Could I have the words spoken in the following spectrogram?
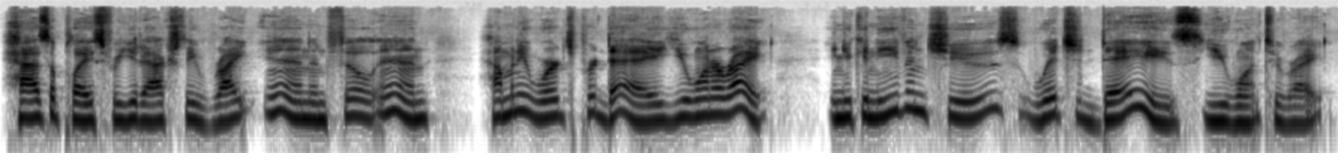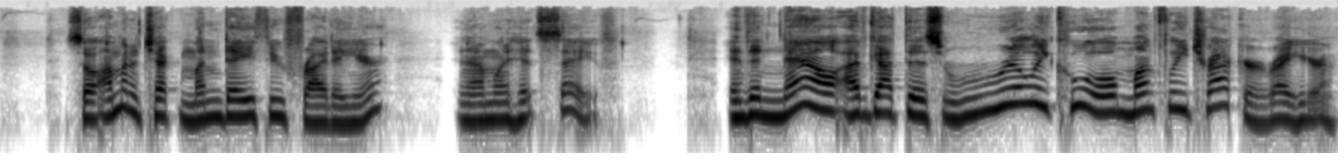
has a place for you to actually write in and fill in how many words per day you want to write. And you can even choose which days you want to write. So I'm going to check Monday through Friday here, and I'm going to hit save. And then now I've got this really cool monthly tracker right here.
